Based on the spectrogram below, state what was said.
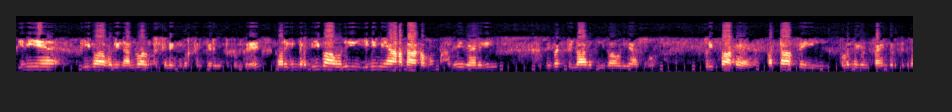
இனிய தீபாவளி நல்வாழ்த்துக்களை முதற்கண் தெரிவித்துக் கொள்கிறேன். வருகின்ற தீபாவளி இனிமையானதாகவும் அதே வேளையில் விபத்தில்லாத தீபாவளியாகவும் குறிப்பாக பட்டாசை குழந்தைகள் பயன்படுத்துகிற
